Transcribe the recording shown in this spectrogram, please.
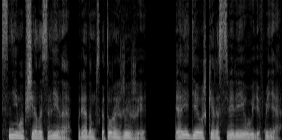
С ним общалась Лина, рядом с которой Жижи, и они девушки расцвели, увидев меня.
